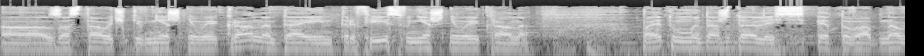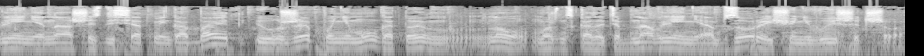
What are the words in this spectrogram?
э, заставочки внешнего экрана, да и интерфейс внешнего экрана. Поэтому мы дождались этого обновления на 60 мегабайт и уже по нему готовим, ну, можно сказать, обновление обзора еще не вышедшего.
